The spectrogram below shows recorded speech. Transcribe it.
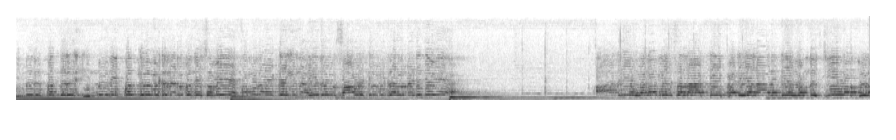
ಇನ್ನೂರ ಇಪ್ಪತ್ತರ ಇನ್ನೂರ ಇಪ್ಪತ್ತು ಕಿಲೋಮೀಟರ್ ನಡೆದ ಸ್ವಾಮಿ. ಸಮುದಾಯಕ್ಕಾಗಿ ಐದು ಸಾವಿರ ಕಿಲೋಮೀಟರ್ ನಡೆದಿವೆ. ಆದ್ರೆ ಒಳ ಮೀಸಲಾತಿ ಪಡೆಯಲಾರದೆ ಒಂದು ಜೀವ ಕೂಡ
